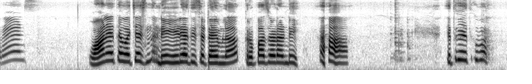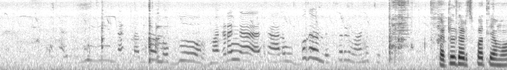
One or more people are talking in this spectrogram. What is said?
ఫ్రెండ్స్ వాన అయితే వచ్చేసిందండి వీడియో తీసే టైంలో. కృపా చూడండి. ఎత్తుకో ఎత్తుకోబా మబ్బు మగడంగా చాలా ఉప్పుగా ఉంది ఒకసారి వాన వచ్చేసి కట్టెలు తడిచిపోతాయేమో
